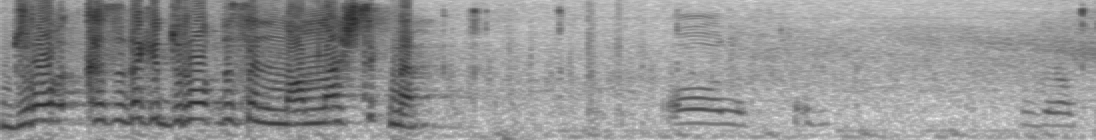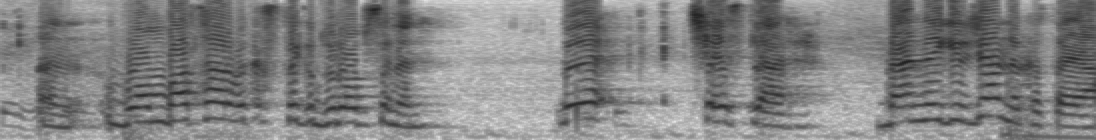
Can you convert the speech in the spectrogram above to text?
Drop, kasadaki drop da senin anlaştık mı? O olur. Drop benim. Yani bomba atar ve kasadaki drop senin. Ve chestler. Ben de gireceğim de kasaya.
